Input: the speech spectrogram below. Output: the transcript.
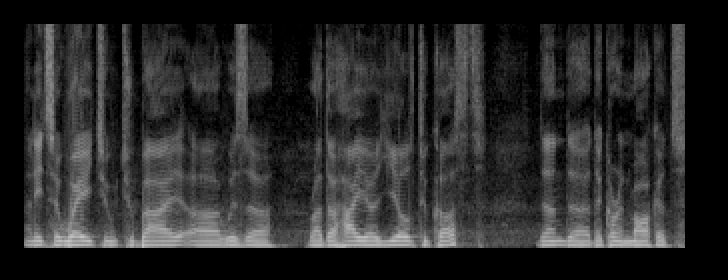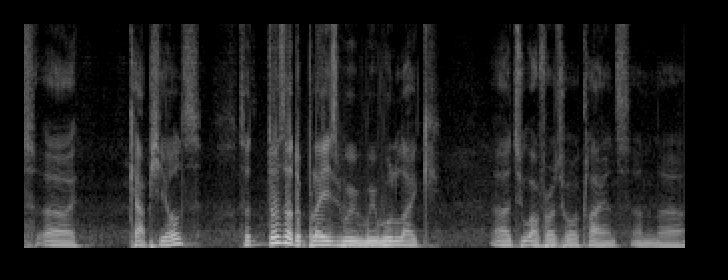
and it's a way to to buy uh, with a rather higher yield to cost than the the current market cap. So those are the plays we, we would like uh, to offer to our clients, and uh,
